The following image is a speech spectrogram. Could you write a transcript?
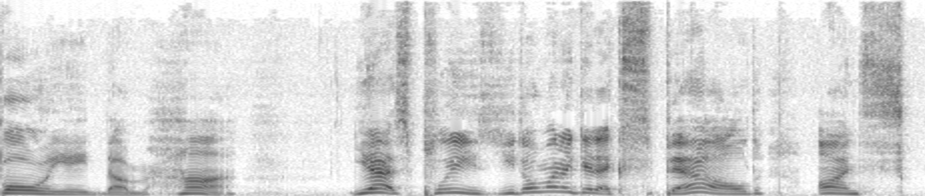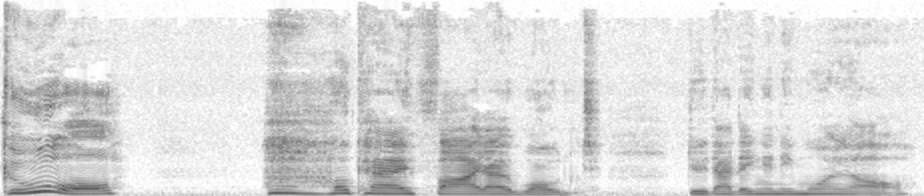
bullying them, huh? Yes, please. You don't want to get expelled on school. okay, fine. I won't do that thing anymore at all.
